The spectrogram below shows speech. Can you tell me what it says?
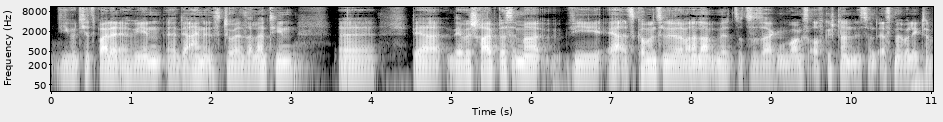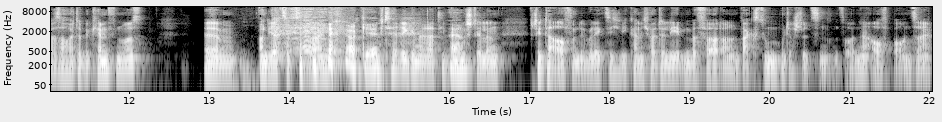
die würde ich jetzt beide erwähnen. Äh, der eine ist Joel Salatin. Äh, der, der beschreibt das immer, wie er als konventioneller Landwirt sozusagen morgens aufgestanden ist und erstmal überlegt hat, was er heute bekämpfen muss. Ähm, und jetzt sozusagen okay. mit der regenerativen ja. Umstellung steht er auf und überlegt sich, wie kann ich heute Leben befördern und Wachstum unterstützen und so, ne, aufbauend sein.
